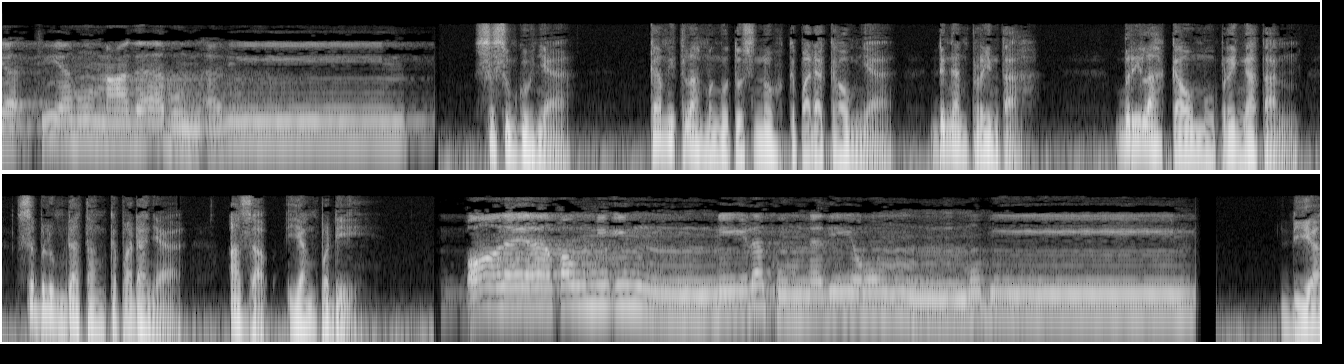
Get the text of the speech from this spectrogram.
ya'tiyahum azabun alim. Sesungguhnya, kami telah mengutus Nuh kepada kaumnya dengan perintah, Berilah kaummu peringatan sebelum datang kepadanya azab yang pedih. Dia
